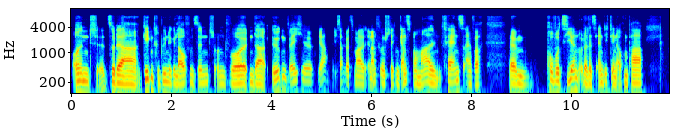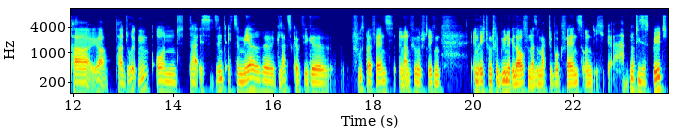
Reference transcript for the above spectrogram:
und äh, zu der Gegentribüne gelaufen sind und wollten da irgendwelche, ja, ich sage jetzt mal in Anführungsstrichen ganz normalen Fans einfach ähm, provozieren oder letztendlich denen auch ein paar paar, ja, paar Drücken. Und da ist, sind echt so mehrere glatzköpfige Fußballfans, in Anführungsstrichen, in Richtung Tribüne gelaufen, also Magdeburg-Fans. Und ich habe noch dieses Bild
